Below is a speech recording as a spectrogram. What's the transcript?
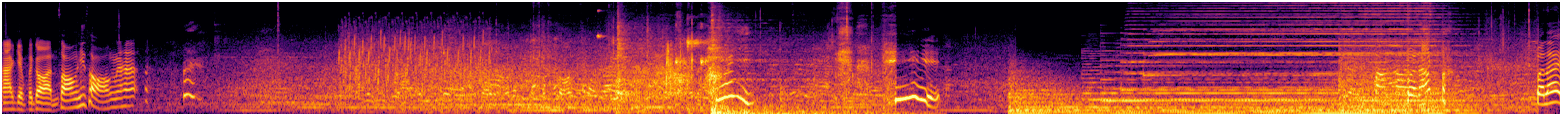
อะเก็บไปก่อนซองที่สองนะฮะ เปิดครับ เปิดเลย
